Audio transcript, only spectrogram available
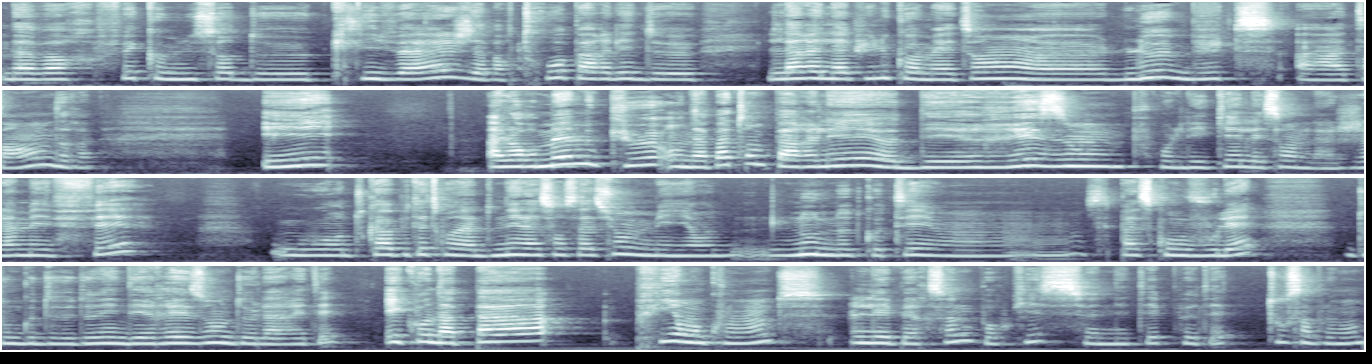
d'avoir fait comme une sorte de clivage, d'avoir trop parlé de l'arrêt de la pilule comme étant euh, le but à atteindre. Et alors même qu'on n'a pas tant parlé euh, des raisons pour lesquelles ça on ne l'a jamais fait, ou en tout cas peut-être qu'on a donné la sensation, mais nous de notre côté, on... c'est pas ce qu'on voulait, donc de donner des raisons de l'arrêter, et qu'on n'a pas pris en compte les personnes pour qui ce n'était peut-être tout simplement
